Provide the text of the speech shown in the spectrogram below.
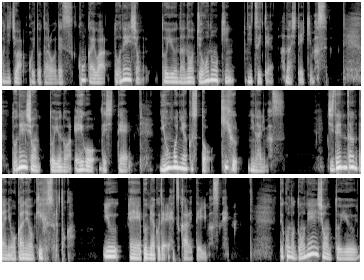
こんにちは、小糸太郎です。今回はドネーションという名の上納金について話していきます。ドネーションというのは英語でして、日本語に訳すと寄付になります。慈善団体にお金を寄付するとかいう、えー、文脈で使われていますね。で、このドネーションという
